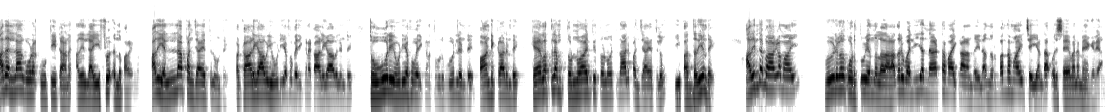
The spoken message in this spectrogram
അതെല്ലാം കൂടെ കൂട്ടിയിട്ടാണ് അതിന് ലൈഫ് എന്ന് പറയുന്നത്. അത് എല്ലാ പഞ്ചായത്തിലും ഉണ്ട്. ഇപ്പൊ കാളികാവ് യു ഡി എഫ് ഭരിക്കണ കാളികാവിലുണ്ട് തുവൂര് യു ഡി എഫ് ഭരിക്കണ തുവൂരിലുണ്ട് പാണ്ടിക്കാടുണ്ട്. കേരളത്തിലെ തൊണ്ണൂറ്റി തൊണ്ണൂറ്റി നാല് പഞ്ചായത്തിലും ഈ പദ്ധതിയുണ്ട്. അതിന്റെ ഭാഗമായി വീടുകൾ കൊടുത്തു എന്നുള്ളതാണ്. അതൊരു വലിയ നേട്ടമായി കാണേണ്ടതില്ല. നിർബന്ധമായും ചെയ്യേണ്ട ഒരു സേവന മേഖലയാണ്.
